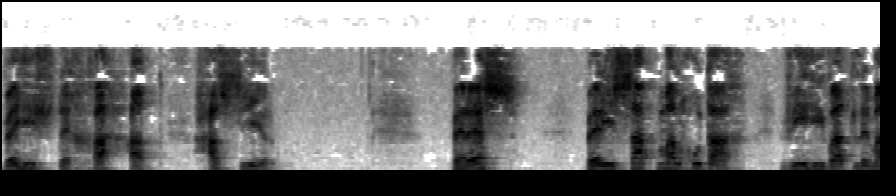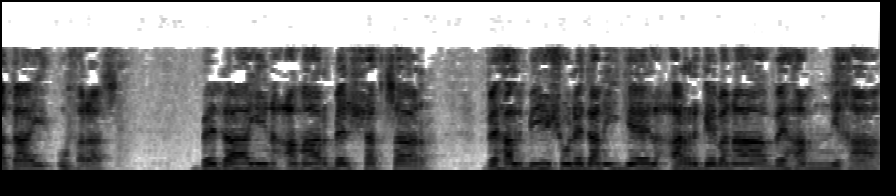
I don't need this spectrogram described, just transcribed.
והשתכחת חסיר. פרס פריסת מלכותך והיבת למדי ופרס. בדין אמר בלשצר, והלבישו לדניאל ארגבנה והמניחה,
